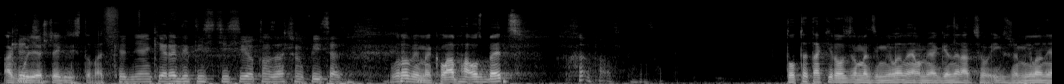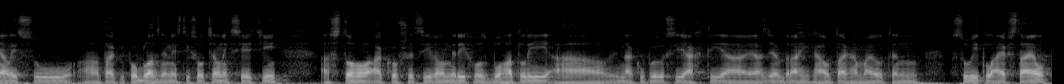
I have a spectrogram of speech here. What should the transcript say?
ak keď, bude ešte existovať? Keď nejaké redditisti si o tom začnú písať. Urobíme Clubhouse Bets. Toto je taký rozdiel medzi mileniálmi a generáciou X, že mileniáli sú a, takí poblaznení z tých sociálnych sietí a z toho, ako všetci veľmi rýchlo zbohatli a nakupujú si jachty a jazdia v drahých autách a majú ten sweet lifestyle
